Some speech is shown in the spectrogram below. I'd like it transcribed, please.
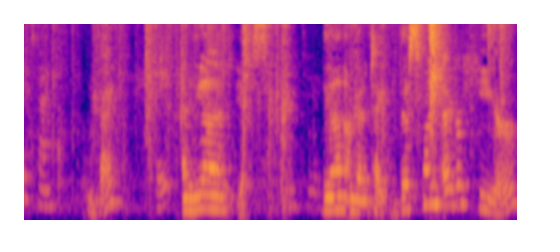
it's fine. Okay. Okay. And then, yes. Then I'm going to take this one over here.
